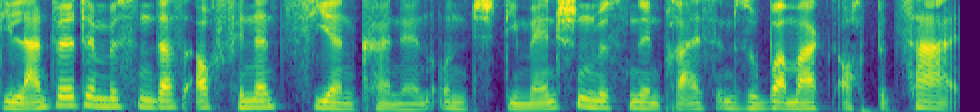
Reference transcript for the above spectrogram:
Die Landwirte müssen das auch finanzieren können und die Menschen müssen den Preis im Supermarkt auch bezahlen.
